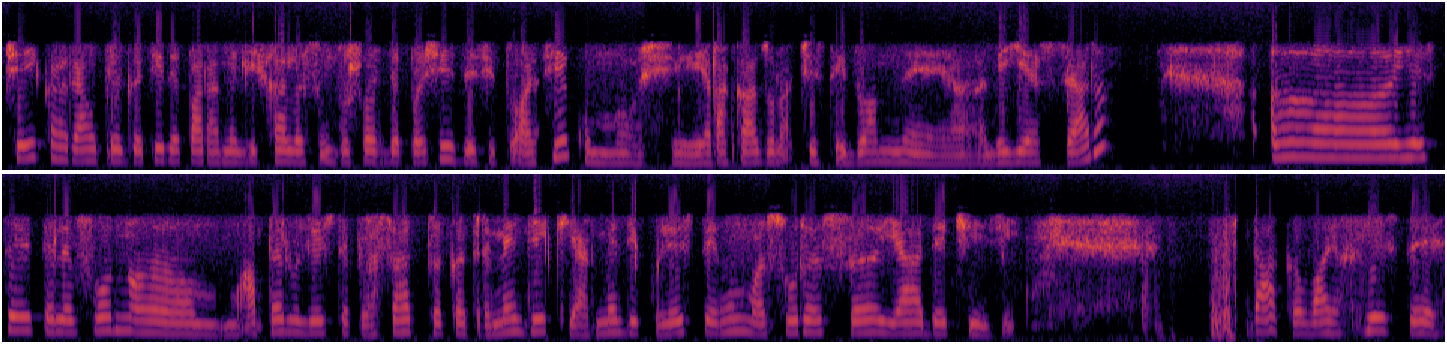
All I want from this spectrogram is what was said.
cei care au pregătire paramedicală sunt ușor depășiți de situație, cum și era cazul acestei doamne uh, de ieri seară, Uh, este telefon, uh, apelul este plasat către medic, iar medicul este în măsură să ia decizii. Dacă va, este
